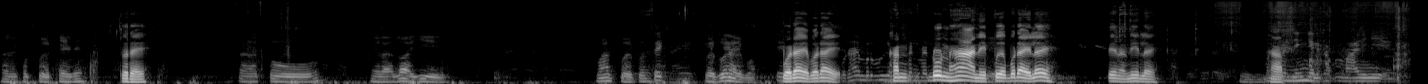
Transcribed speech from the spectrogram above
อะไรก็เปิดได้เนี่ยตัวไหนอ่าตัวนี่ละร้อยยี่ว่านเปิดเปิดเซ็ก เปิดว่าไหนบ่บ่ได้บ่ได้ ได้มารุ่นคันรุ่นห้านี่เปิดบ่ได้เลย เป็นแบบนี้เลยอืมครับ มันยิงอย่างนะครับมาอย่างนี้เอง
